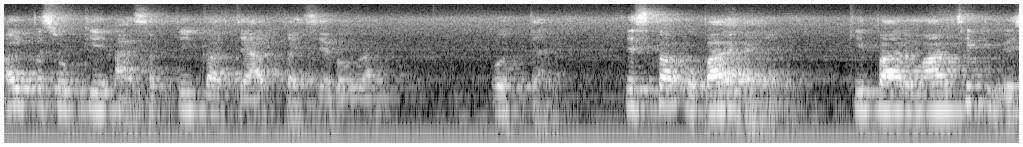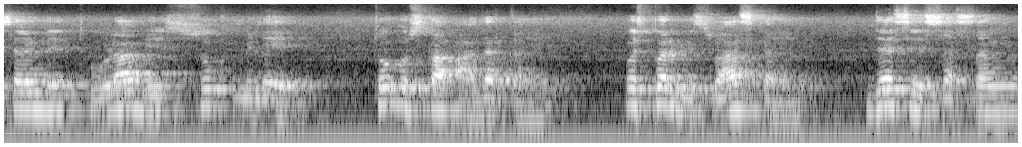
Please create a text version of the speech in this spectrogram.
अल्प सुख की आसक्ति का त्याग कैसे होगा? उत्तर। इसका उपाय है कि पारमार्थिक विषय में थोड़ा भी सुख मिले तो उसका आदर करें। उस पर विश्वास करें। जैसे सत्संग,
